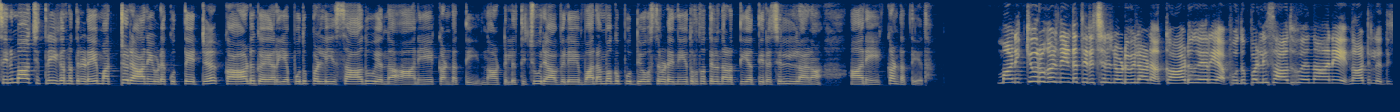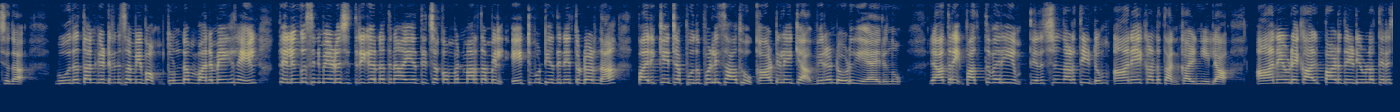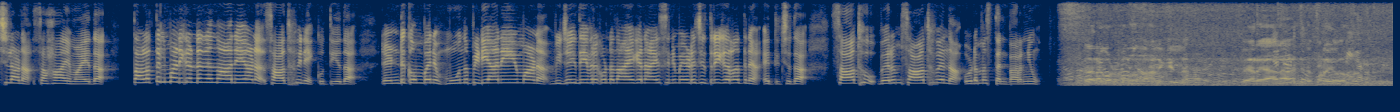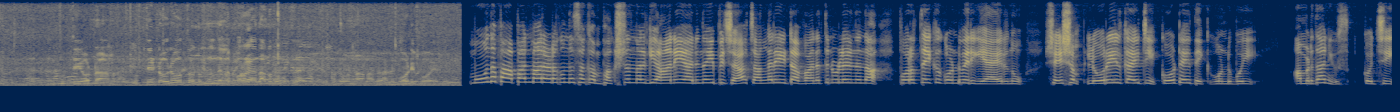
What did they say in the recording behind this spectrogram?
Cinema ചിത്രീകരണത്തിനിടെ മറ്റൊരാനയുടെ കുത്തേറ്റ് കാട് കയറിയ പുതുപ്പള്ളി സാധു എന്ന ആനയെ കണ്ടെത്തി. നാട്ടിലെത്തിച്ചു. രാവിലെ വനംവകുപ്പ് ഉദ്യോഗസ്ഥരുടെ നേതൃത്വത്തിൽ നടത്തിയ തിരച്ചിലിലാണ് ആനയെ കണ്ടെത്തിയത്. മണിക്കൂറുകൾ നീണ്ട തിരച്ചിലിനൊടുവിലാണ് കാടുകയറിയ പുതുപ്പള്ളി സാധു എന്ന ആനയെ നാട്ടിലെത്തിച്ചത്. ഭൂതത്താൻ കെട്ടിന് സമീപം തുണ്ടം വനമേഖലയിൽ തെലുങ്ക് സിനിമയുടെ ചിത്രീകരണത്തിനായി എത്തിച്ച കൊമ്പന്മാർ തമ്മിൽ ഏറ്റുമുട്ടിയതിനെ തുടർന്ന് പരിക്കേറ്റ പുതുപ്പള്ളി സാധു കാട്ടിലേക്ക് വിരണ്ടോടുകയായിരുന്നു. രാത്രി പത്ത് വരെയും തിരച്ചിൽ നടത്തിയിട്ടും ആനയെ കണ്ടെത്താൻ കഴിഞ്ഞില്ല. ആനയുടെ കാൽപ്പാട് തേടിയുള്ള തിരച്ചിലാണ് സഹായമായത്. തളത്തിൽ മണികണ്ഠൻ എന്ന ആനയാണ് സാധുവിനെ കുത്തിയത്. രണ്ട് കൊമ്പനും മൂന്ന് പിടിയാനയുമാണ് വിജയ് ദേവരകൊണ്ട നായകനായ സിനിമയുടെ ചിത്രീകരണത്തിന് എത്തിച്ചത്. സാധു വെറും സാധു സാധുവെന്ന് ഉടമസ്ഥൻ പറഞ്ഞു. വേറെ കുഴപ്പങ്ങളൊന്നും ആനയ്ക്കില്ല. വേറെ ആന ഇതിന്റെ പുറകെ വന്ന്. കുത്തിയോണ്ടാണ് കുത്തിയിട്ട് ഒരു കുത്തൊന്നും നിന്നില്ല. പുറകെ നടന്നു കുത്തുക അതുകൊണ്ടാണ് അത് ഓടിപ്പോയത്. മൂന്ന് പാപ്പാന്മാരടങ്ങുന്ന സംഘം ഭക്ഷണം നൽകി ആനയെ അനുനയിപ്പിച്ച് ചങ്ങലയിട്ട വനത്തിനുള്ളിൽ നിന്ന് പുറത്തേക്ക് കൊണ്ടുവരികയായിരുന്നു. ശേഷം ലോറിയിൽ കയറ്റി കോട്ടയത്തേക്ക് കൊണ്ടുപോയി. അമൃത ന്യൂസ് കൊച്ചി.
